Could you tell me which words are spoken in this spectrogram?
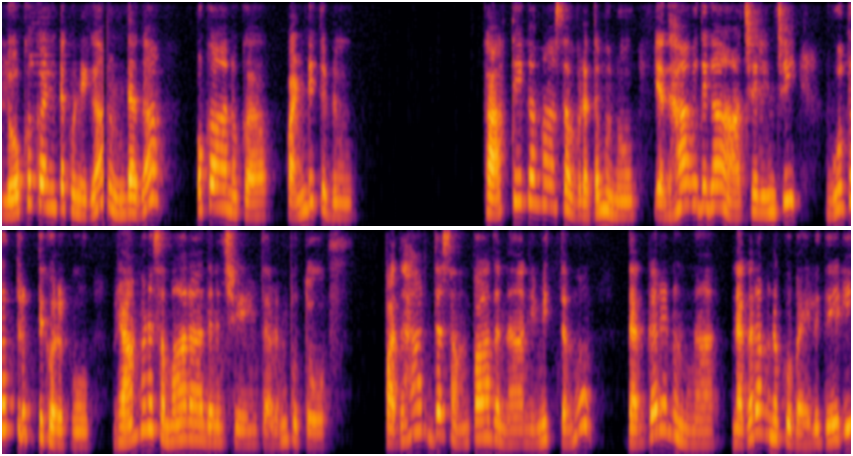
లోకకంటకునిగా ఉండగా ఒకానొక పండితుడు కార్తీక మాస వ్రతమును యథావిధిగా ఆచరించి భూతతృప్తి కొరకు బ్రాహ్మణ సమారాధన చేయు తలంపుతో పదార్థ సంపాదన నిమిత్తము దగ్గరనున్న నగరమునకు బయలుదేరి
